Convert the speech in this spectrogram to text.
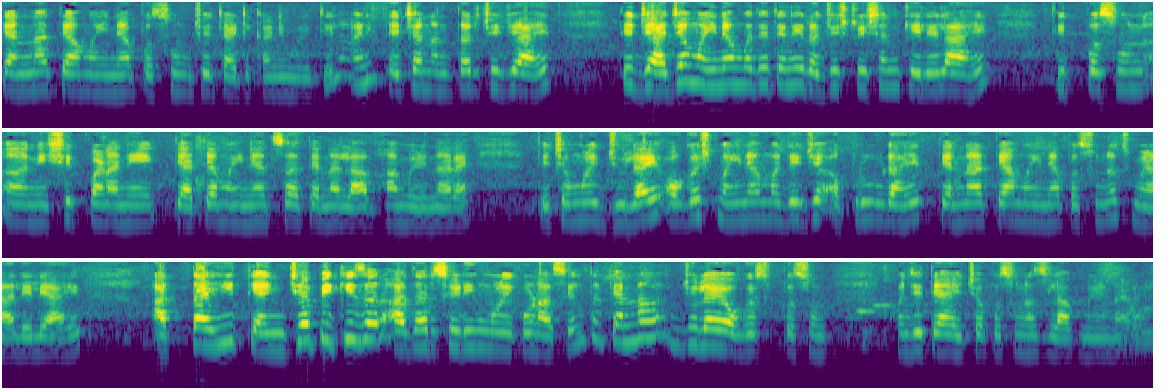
त्यांना त्या महिन्यापासूनचे त्या ठिकाणी मिळतील आणि त्याच्यानंतरचे जे आहेत ते ज्या ज्या महिन्यामध्ये त्यांनी रजिस्ट्रेशन केलेलं आहे तिथपासून निश्चितपणाने त्या त्या महिन्याचा त्यांना लाभ हा मिळणार आहे. त्याच्यामुळे जुलै ऑगस्ट महिन्यामध्ये जे अप्रूव्ड आहेत त्यांना त्या महिन्यापासूनच मिळालेले आहेत. आत्ताही त्यांच्यापैकी जर आधार सीडिंगमुळे कोण असेल तर त्यांना जुलै ऑगस्टपासून म्हणजे त्या ह्याच्यापासूनच लाभ मिळणार आहे.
